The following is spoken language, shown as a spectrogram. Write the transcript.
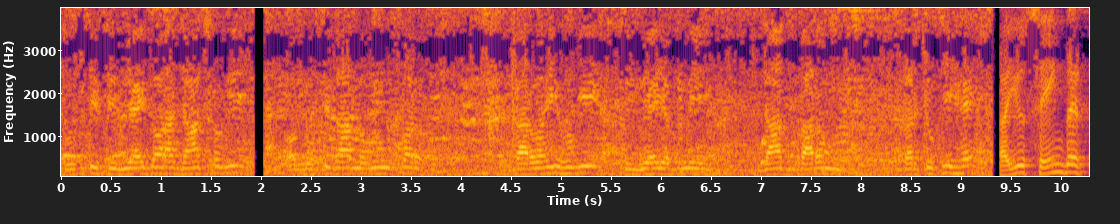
तो उसकी सीबीआई द्वारा जाँच होगी और दोषीदार लोगों पर कार्रवाई होगी। सीबीआई अपनी जाँच प्रारंभ कर चुकी है। Are you saying that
